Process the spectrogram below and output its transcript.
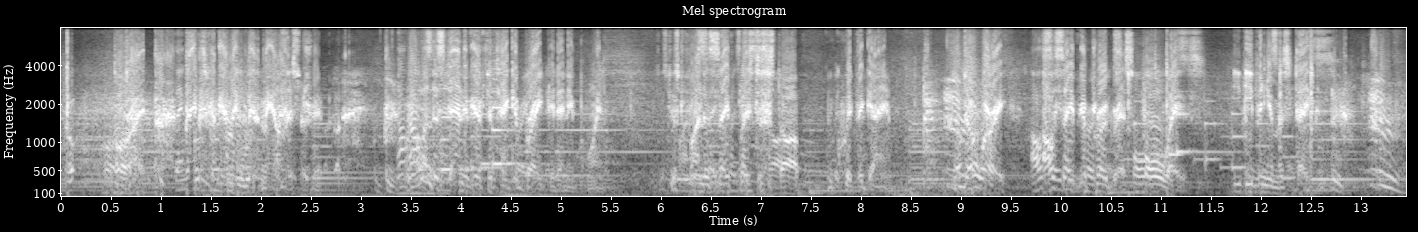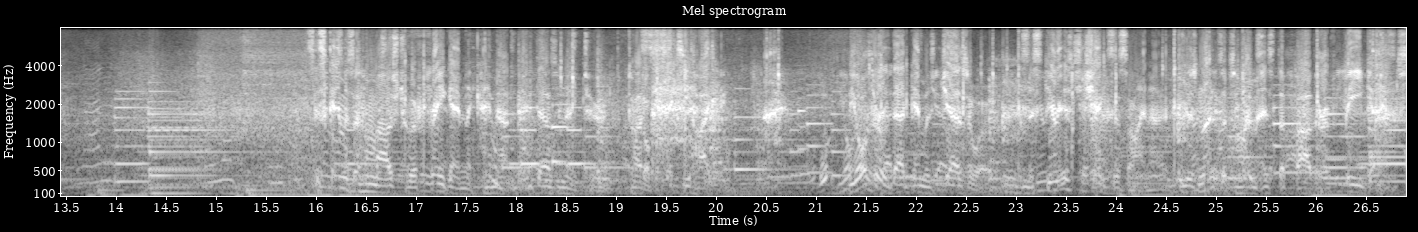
Alright, thanks for coming with me on this trip. I'll understand if you have to take a break at any point. Just find a safe place to stop and quit the game. Don't worry, I'll save your progress, always. Even your mistakes. This game is a homage to a free game that came out in 2002 titled Sexy Hiking. The author of that game was Jazzuo, a mysterious Czech designer who was known at the time as the father of B games.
